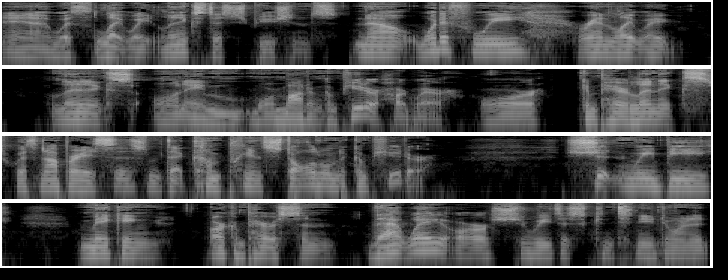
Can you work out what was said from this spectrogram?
and with lightweight Linux distributions. Now, what if we ran lightweight Linux on a more modern computer hardware or compare Linux with an operating system that come pre-installed on the computer? Shouldn't we be making our comparison that way or should we just continue doing it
